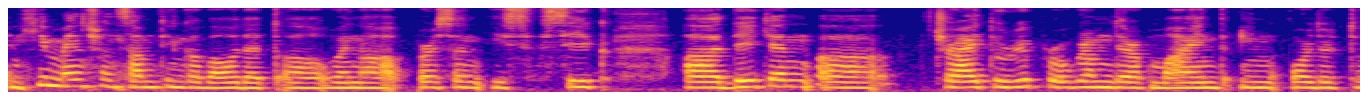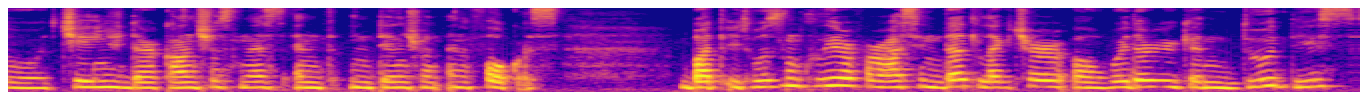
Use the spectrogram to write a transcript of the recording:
And he mentioned something about that uh, when a person is sick, uh, they can uh, try to reprogram their mind in order to change their consciousness and intention and focus. but it wasn't clear for us in that lecture uh, whether you can do this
